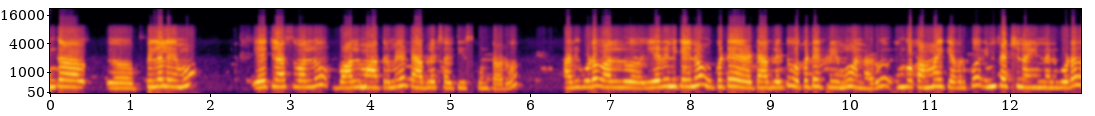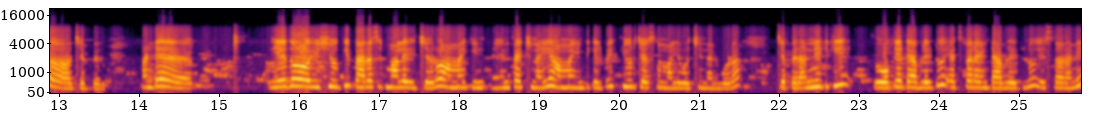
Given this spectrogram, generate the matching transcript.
ఇంకా పిల్లలేమో ఏ క్లాస్ వాళ్ళు వాళ్ళు మాత్రమే టాబ్లెట్స్ అవి తీసుకుంటారు. అది కూడా వాళ్ళు ఏ దేనికైనా ఒకటే టాబ్లెట్ ఒకటే క్రీము అన్నారు. ఇంకొక అమ్మాయికి ఎవరికో ఇన్ఫెక్షన్ అయిందని కూడా చెప్పారు. అంటే ఏదో ఇష్యూకి పారాసిటమాలే ఇచ్చారు. అమ్మాయికి ఇన్ఫెక్షన్ అయ్యి అమ్మాయి ఇంటికి వెళ్ళిపోయి క్యూర్ చేసుకుని మళ్ళీ వచ్చిందని కూడా చెప్పారు. అన్నిటికీ ఒకే టాబ్లెట్ ఎక్స్పైర్ అయిన టాబ్లెట్లు ఇస్తారని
